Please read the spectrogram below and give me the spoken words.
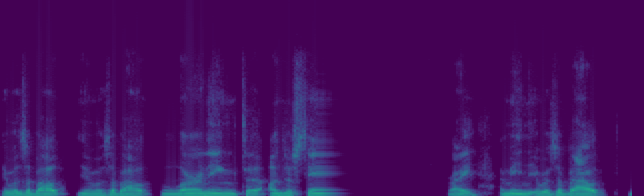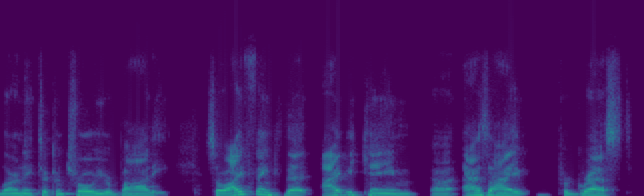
It was about it was about learning to understand, right? I mean, it was about learning to control your body. So I think that I became uh, as I progressed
